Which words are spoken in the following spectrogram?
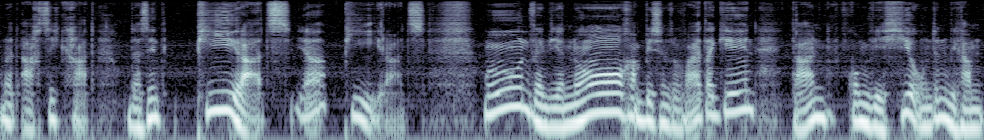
180 Grad. Und das sind Pi-Rads, ja, Pi-Rads. Und wenn wir noch ein bisschen so weitergehen, dann kommen wir hier unten, wir haben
